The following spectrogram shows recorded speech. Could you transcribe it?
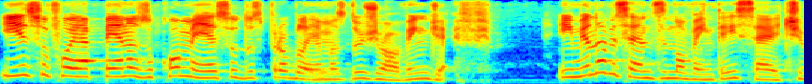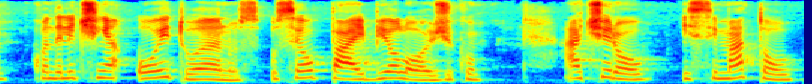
E isso foi apenas o começo dos problemas do jovem Jeff. Em 1997, quando ele tinha 8 anos, o seu pai biológico atirou e se matou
